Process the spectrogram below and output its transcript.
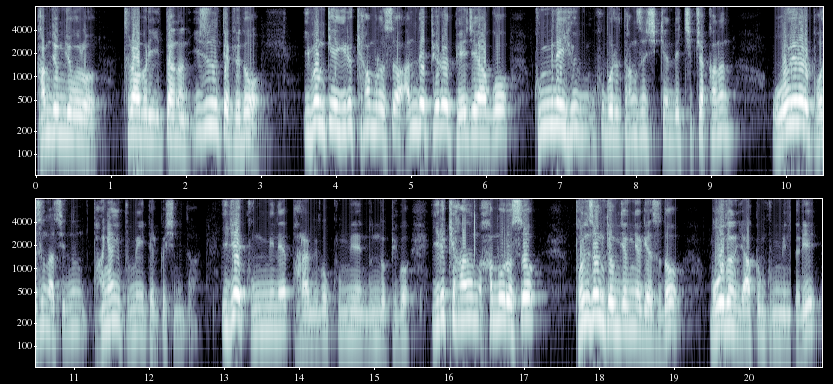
감정적으로 트러블이 있다는 이준석 대표도 이번 기회에 이렇게 함으로써 안 대표를 배제하고 국민의힘 후보를 당선시켰는데 집착하는 오해를 벗어날 수 있는 방향이 분명히 될 것입니다. 이게 국민의 바람이고 국민의 눈높이고 이렇게 함- 함으로써 본선 경쟁력에서도 모든 야권 국민들이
